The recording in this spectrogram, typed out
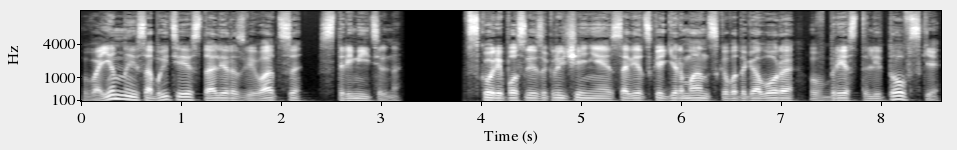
военные события стали развиваться стремительно. Вскоре после заключения советско-германского договора в Брест-Литовске,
